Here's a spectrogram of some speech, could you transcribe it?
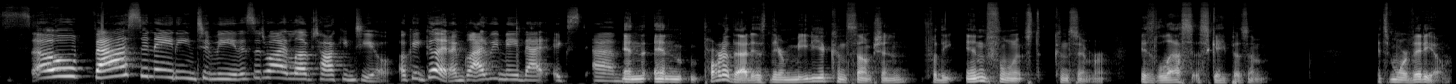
So fascinating to me. This is why I love talking to you. Okay, good. I'm glad we made that. Ex- um, And and part of that is their media consumption for the influenced consumer is less escapism. It's more video.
